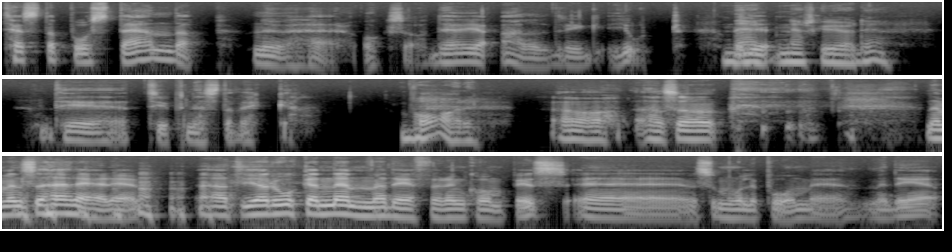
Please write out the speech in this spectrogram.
testa på stand-up nu här också. Det har jag aldrig gjort. När, det, när ska du göra det? det är typ nästa vecka. Var? Ja, alltså... Nej, men så här är det. Att jag råkade nämna det för en kompis eh, som håller på med, med det.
